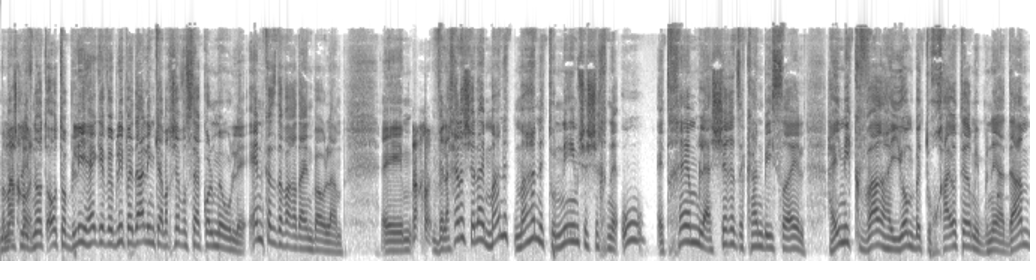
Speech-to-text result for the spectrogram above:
ממש נכון. לבנות אוטו בלי הגה ובלי פדלים, כי המחשב עושה הכל מעולה. אין כזה דבר עדיין בעולם. אמ, נכון. ולכן השאלה היא, מה, מה הנתונים ששכנעו אתכם לאשר את זה כאן בישראל? האם היא כבר היום בטוחה יותר מבני אדם,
